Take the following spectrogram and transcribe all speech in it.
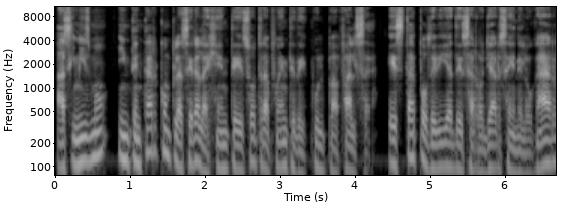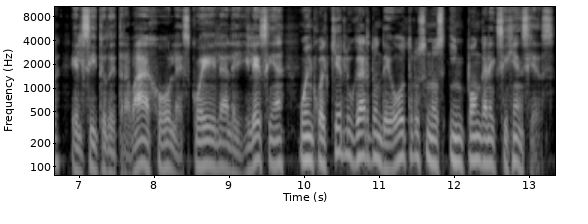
Asimismo, intentar complacer a la gente es otra fuente de culpa falsa. Esta podría desarrollarse en el hogar, el sitio de trabajo, la escuela, la iglesia o en cualquier lugar donde otros nos impongan exigencias.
